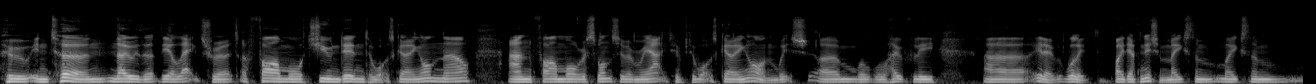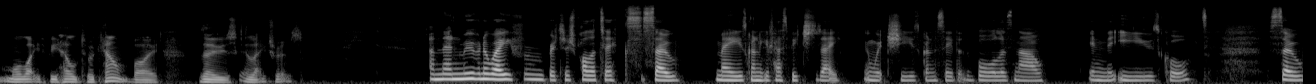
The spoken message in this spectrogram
who in turn know that the electorate are far more tuned in to what's going on now and far more responsive and reactive to what's going on, which um, will, will hopefully. Uh, you know, well, it by definition makes them makes them more likely to be held to account by those electorates. And then moving away from British politics, so May is going to give her speech today, in which she's going to say that the ball is now in the EU's court. So,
